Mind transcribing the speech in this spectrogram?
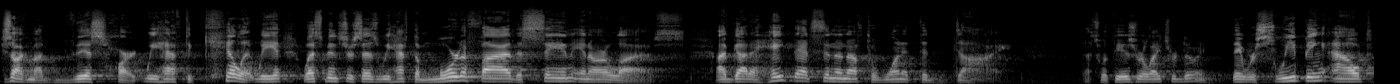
He's talking about this heart. We have to kill it. We, Westminster says we have to mortify the sin in our lives. I've got to hate that sin enough to want it to die. That's what the Israelites were doing. They were sweeping out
